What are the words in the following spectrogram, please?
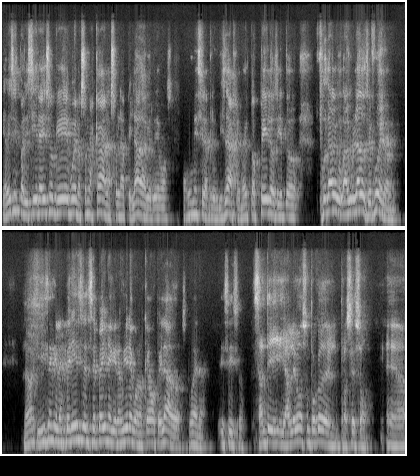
Y a veces pareciera eso que, bueno, son las canas, son la pelada que tenemos. Aún es el aprendizaje, ¿no? Estos pelos y estos, por algo, algún lado se fueron. ¿no? Y dicen que la experiencia es ese peine que nos viene cuando nos quedamos pelados. Bueno, es eso. Santi, y hablemos un poco del proceso. Eh,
